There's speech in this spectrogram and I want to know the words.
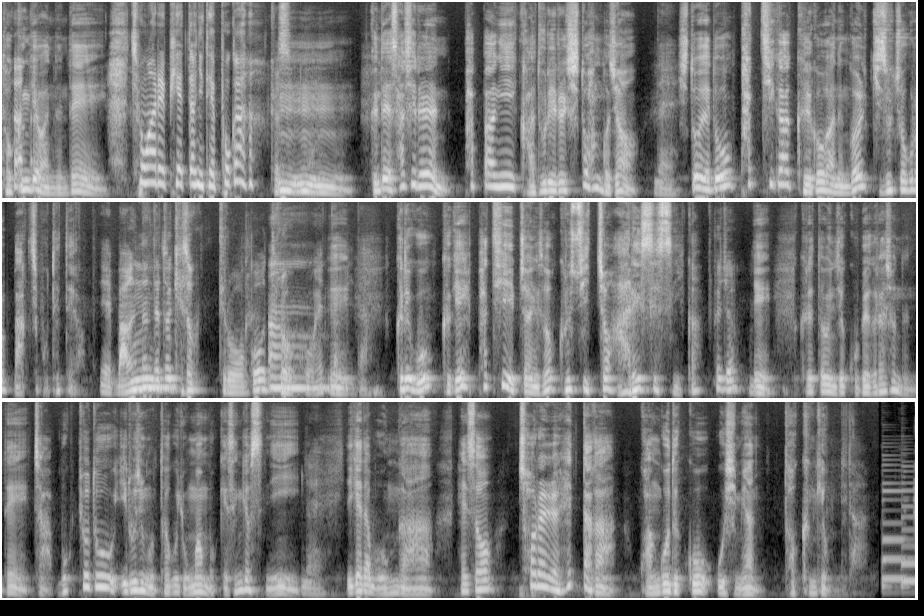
더큰 게 왔는데 총알을 피했더니 대포가 그렇습니다. 음, 음, 음. 근데 사실은 팟빵이 가두리를 시도한 거죠. 네. 시도해도 파티가 긁어가는 걸 기술적으로 막지 못했대요. 예, 막는데도 계속 들어오고 들어오고 아. 했답니다. 그리고 그게 파티의 입장에서 그럴 수 있죠. RSS니까. 그죠? 예. 그랬다고 이제 고백을 하셨는데, 자, 목표도 이루지 못하고 욕만 먹게 생겼으니, 네. 이게 다 뭔가 해서 철회를 했다가 광고 듣고 오시면 더 큰 게 옵니다.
